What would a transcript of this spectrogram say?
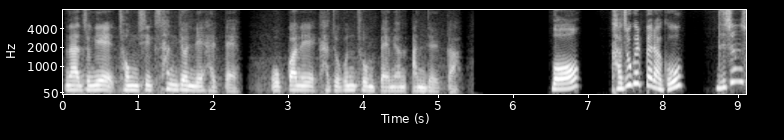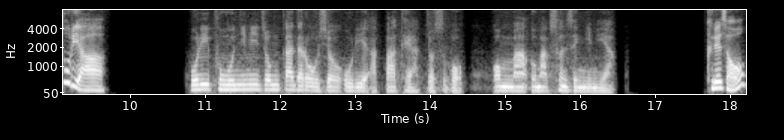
나중에 정식 상견례 할 때 오빠네 가족은 좀 빼면 안 될까? 뭐? 가족을 빼라고? 무슨 소리야. 우리 부모님이 좀 까다로우셔. 우리 아빠 대학 교수고 엄마 음악 선생님이야. 그래서?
